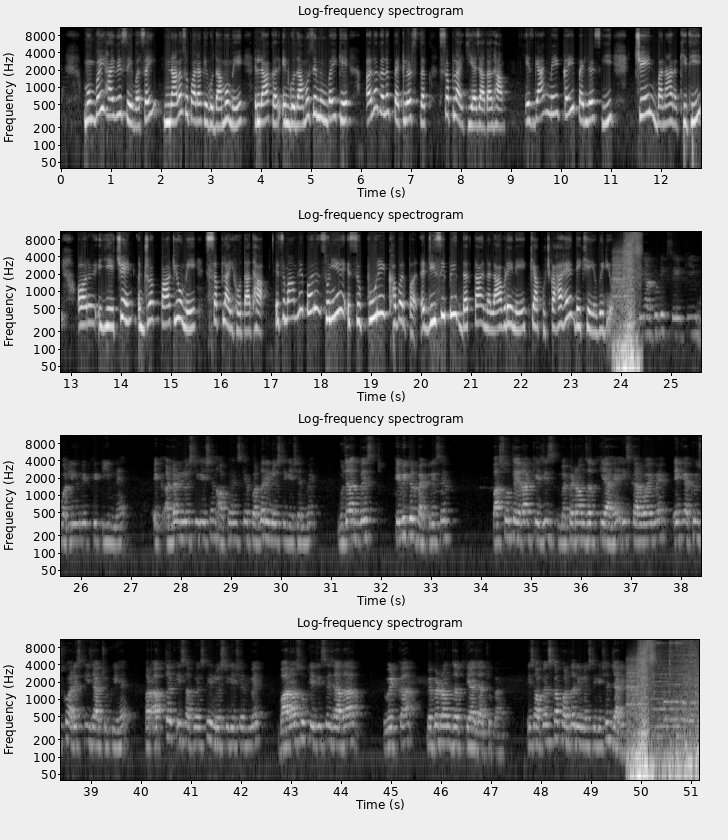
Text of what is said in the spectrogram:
मुंबई हाईवे से वसई, नाला सुपारा के गोदामों में लाकर इन गोदामों से मुंबई के अलग अलग पेडलर्स तक सप्लाई किया जाता था। इस गैंग में कई पेडलर्स की चेन बना रखी थी और ये चेन ड्रग पार्टियों में सप्लाई होता था। इस मामले पर सुनिए इस पूरे खबर पर। डीसीपी दत्ता नलावड़े ने क्या कुछ कहा है, देखिए ये वीडियो। नार्कोटिक सेल की वर्ली यूनिट की टीम ने एक अंडर इन्वेस्टिगेशन ऑफेंस के फर्दर इन्वेस्टिगेशन में गुजरात बेस्ड केमिकल फैक्ट्री से 513 केजीज मेफेड्रॉन जब्त किया है। इस कार्रवाई में एक एक्यूज को अरेस्ट की जा चुकी है और अब तक इस ऑफेंस के इन्वेस्टिगेशन में 1200 केजी से ज़्यादा वेट का मेफेड्रॉन जब्त किया जा चुका है। इस ऑफेंस का फर्दर इन्वेस्टिगेशन जारी है।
